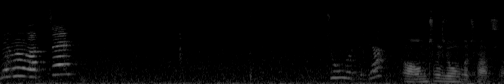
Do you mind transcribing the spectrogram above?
내 말 맞지? 좋은 것들이야? 어 엄청 좋은 거 찾았어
